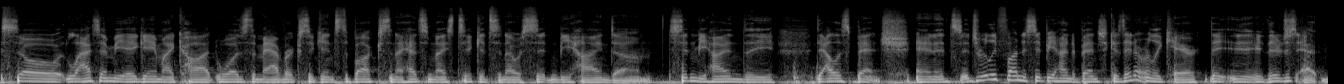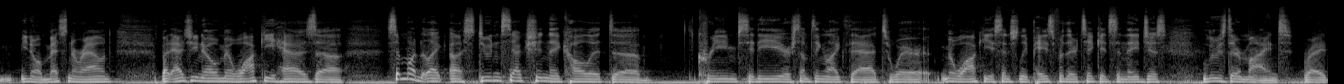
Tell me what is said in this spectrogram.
So last NBA game I caught was the Mavericks against the Bucks, and I had some nice tickets, and I was sitting behind um, sitting behind the Dallas bench, and it's it's really fun to sit behind a bench because they don't really care. They they're just at, you know messing around. But as you know, Milwaukee has uh, somewhat like a student section. They call it. Uh, Cream City or something like that, where Milwaukee essentially pays for their tickets and they just lose their mind, right?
